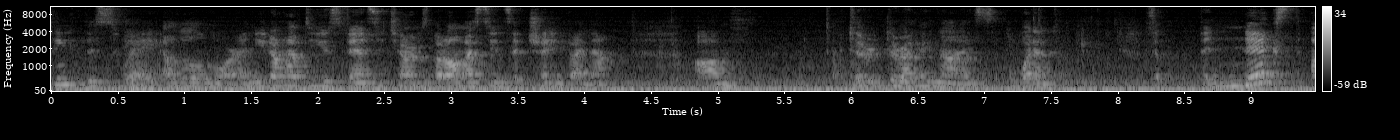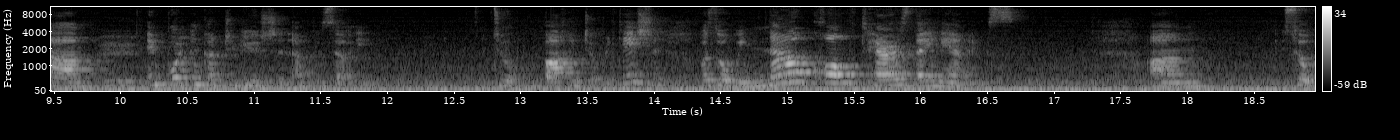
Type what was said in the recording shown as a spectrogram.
think this way a little more. And you don't have to use fancy terms, but all my students are trained by now um, to, to recognize what I'm talking. So the next um, important contribution of Busoni to Bach interpretation was what we now call terrace dynamics. Um, so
